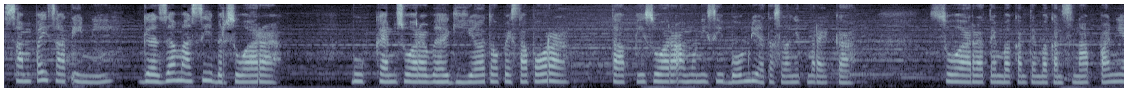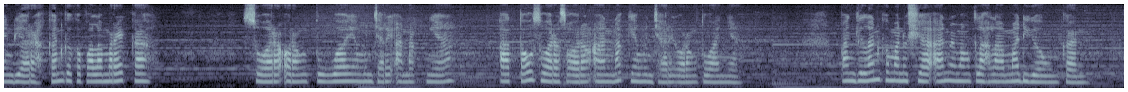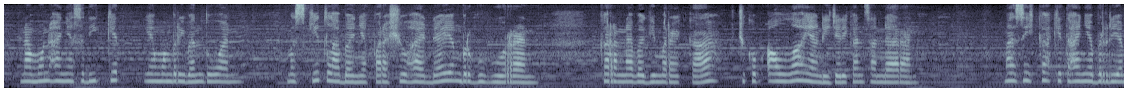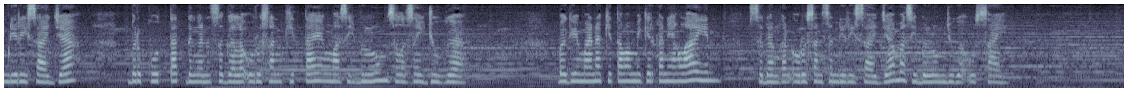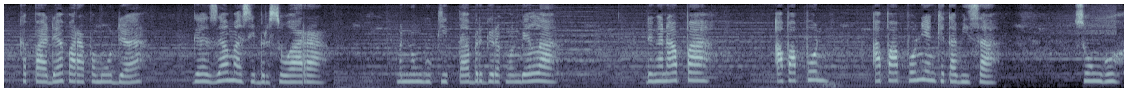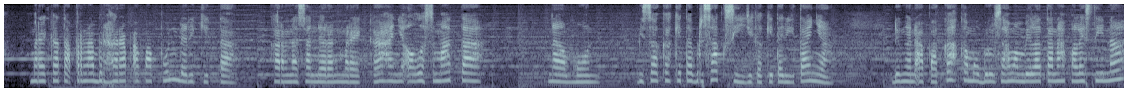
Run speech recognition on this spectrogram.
Sampai saat ini, Gaza masih bersuara. Bukan suara bahagia atau pesta pora, tapi suara amunisi bom di atas langit mereka. Suara tembakan-tembakan senapan yang diarahkan ke kepala mereka. Suara orang tua yang mencari anaknya, atau suara seorang anak yang mencari orang tuanya. Panggilan kemanusiaan memang telah lama digaungkan, namun hanya sedikit yang memberi bantuan meski telah banyak para syuhada yang berguguran, karena bagi mereka cukup Allah yang dijadikan sandaran. Masihkah kita hanya berdiam diri saja, berkutat dengan segala urusan kita yang masih belum selesai juga? Bagaimana kita memikirkan yang lain, sedangkan urusan sendiri saja masih belum juga usai? Kepada para pemuda, Gaza masih bersuara menunggu kita bergerak membela. Dengan apa? Apa pun, apa pun yang kita bisa. Sungguh, mereka tak pernah berharap apa pun dari kita, karena sandaran mereka hanya Allah semata. Namun, bisakah kita bersaksi jika kita ditanya, dengan apakah kamu berusaha membela tanah Palestina?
